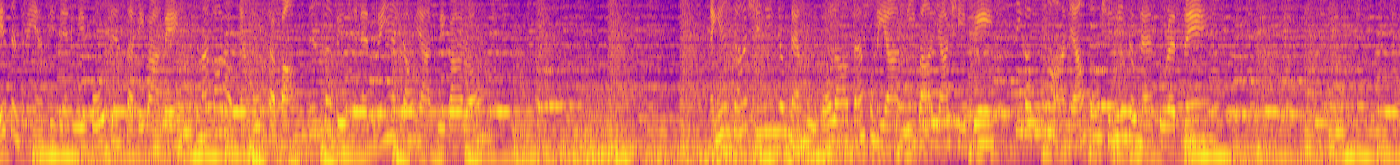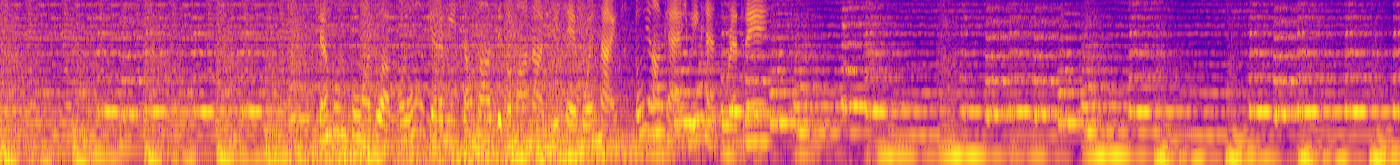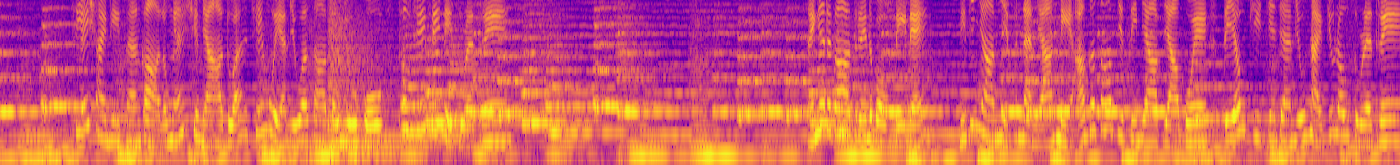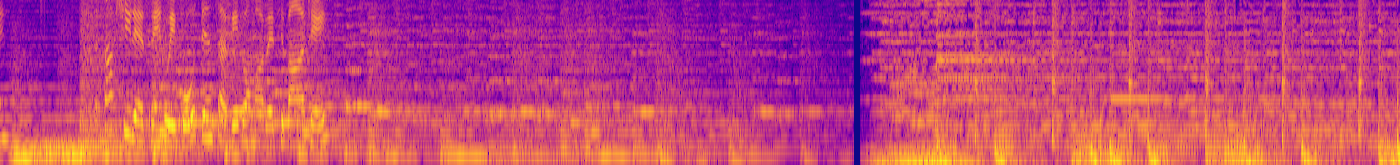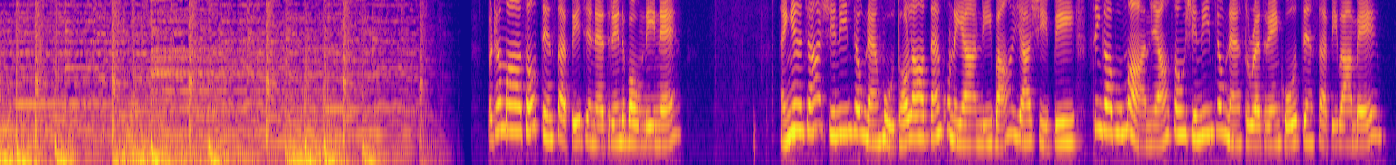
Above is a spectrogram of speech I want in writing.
ရဲ့နေ့စဉ်သတင်းအစီအစဉ်တွေကိုတင်ဆက်ပေးပါမယ်။ကျွန်မကတော့မြန်မိုးထပ်ပါတင်ဆက်ပေးခြင်းတဲ့သတင်းအကြောင်းအရာတွေကတော့နိုင်ငံခြားရှင်းလင်းမြုပ်နှံမှုဒေါ်လာတန်း900နီးပါးရရှိပြီးစင်ကာပူမှာအများဆုံးရှင်းလင်းမြုပ်နှံဆိုတဲ့သတင်းရန်ကုန်ဆုံးဝါတို့ကဘောလုံးအကယ်ဒမီကျောင်းသားတစ်ပမာဏရွေးချယ်ပွဲ၌300ခန့်ရွေးခံဆိုတဲ့သတင်း CHID ဘဏ်ကလုပ်ငန်းရှင်များအတွက်ချင်းငွေအမျိုးအစား၃မျိုးကိုထုတ်ချေးပေးနေဆိုတဲ့သတင်းနိုင်ငံတကာသတင်းတပုံအနေနဲ့ဤပညာမြင့်ဖက်နှက်များနှင့်အာကစားပစ္စည်းများပြပွဲတရုတ်ပြည်ကျင်ကြံမျိုး၌ပြုလုပ်ဆိုတဲ့သတင်းအစရှိတဲ့သတင်းတွေကိုတင်ဆက်ပေးသွားမှာပဲဖြစ်ပါတယ်။ ပထမဆုံးတင်ဆက်ပေးခြင်းတဲ့သတင်းတစ်ပုဒ်အနေနဲ့နိုင်ငံခြားရှင်းလင်းမြုပ်နှံမှုဒေါ်လာတန်း900နီးပါးရရှိပြီးစင်ကာပူမှာအများဆုံးရှင်းလင်းမြုပ်နှံဆိုတဲ့သတင်းကိုတင်ဆက်ပေးပါမယ်။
